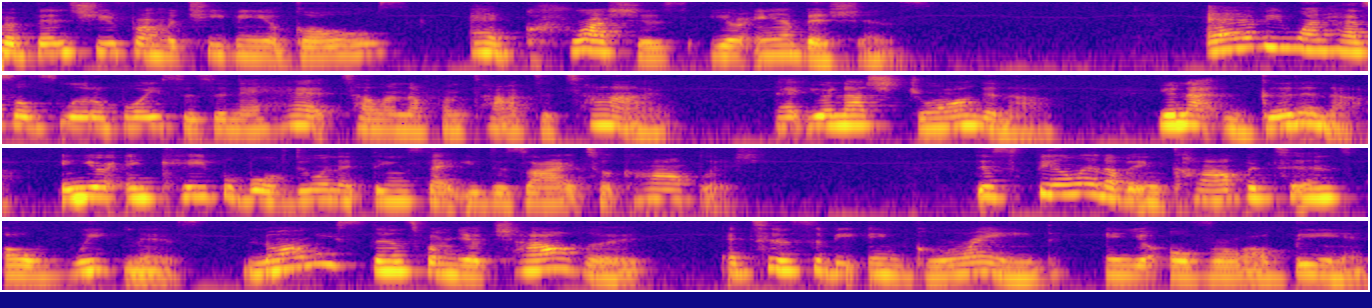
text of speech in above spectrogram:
prevents you from achieving your goals, and crushes your ambitions. Everyone has those little voices in their head telling them from time to time that you're not strong enough, you're not good enough, and you're incapable of doing the things that you desire to accomplish. This feeling of incompetence or weakness normally stems from your childhood and tends to be ingrained in your overall being.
